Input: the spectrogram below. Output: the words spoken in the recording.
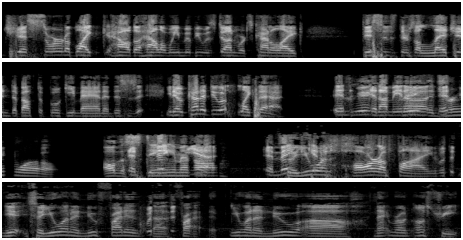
just sort of like how the Halloween movie was done, where it's kind of like this is there's a legend about the boogeyman, and this is it. You know, kind of do it like that. And and I mean, Create uh, the it- dream world, all the and steam make- and yeah. all. and make So you it want- horrifying with the Yeah, so you want a new Friday? With Uh, the- Fri- you want a new uh, Nightmare on Elm Street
